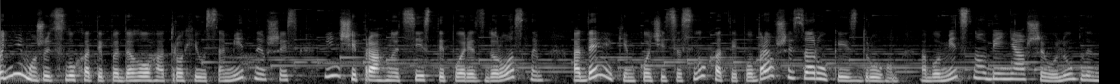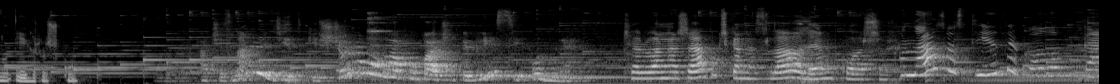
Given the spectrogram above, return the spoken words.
Одні можуть слухати педагога, трохи усамітнившись, інші прагнуть сісти поряд з дорослим, а деяким хочеться слухати, побравшись за руки із другом або міцно обійнявши улюблену іграшку. а чи знають дітки, що я могла побачити в лісі одне? Червона шапочка несла один кошик. Вона зустріти колобка.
